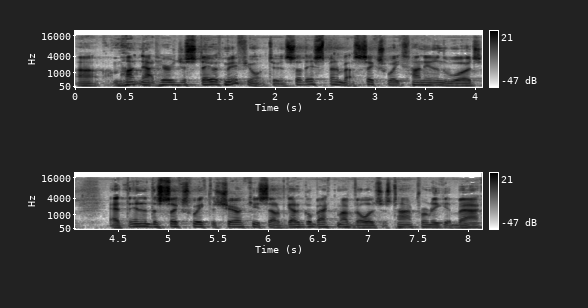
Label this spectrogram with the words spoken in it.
uh, I'm hunting out here. Just stay with me if you want to. And so they spent about six weeks hunting in the woods. At the end of the sixth week, the Cherokee said, I've got to go back to my village. It's time for me to get back.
